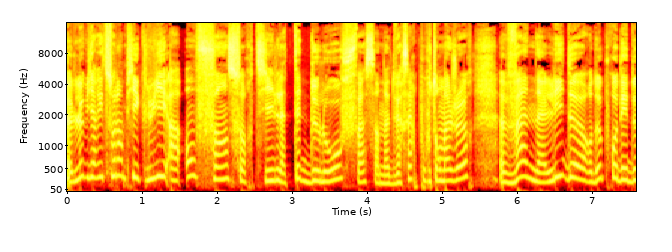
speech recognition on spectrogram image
Euh, Le Biarritz Olympique, lui, a enfin sorti la tête de l'eau face à un adversaire pourtant majeur. Van, leader de Pro D2,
